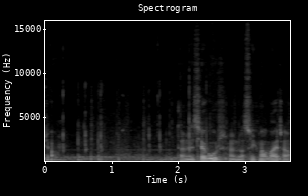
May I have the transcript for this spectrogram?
Ja. Dann ist ja gut. Dann lass mich mal weiter.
